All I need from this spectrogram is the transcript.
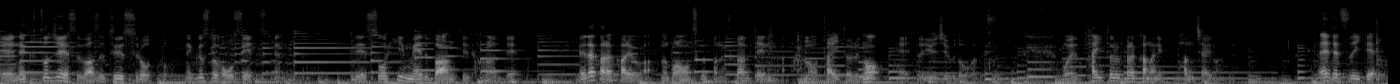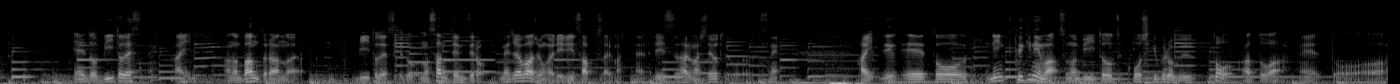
えー、Next.js was too slow と、Next が遅いって言ってるんですよね。で、ソヒメイドバンっていうところで、えだから彼はの版を作ったんですか？みたいなあのタイトルの、えーと、YouTube 動画です。これタイトルからかなりパンチありますねえ。で、続いて、えーと、 Vite ですね。はい。あのバンドラーの Vite ですけど、3.0、メジャーバージョンがリリースアップされました、ね、リリースされましたよということですね。はい。で、えっ、ー、と、リンク的には、その Vite 公式ブログと、あとは、えっ、ー、と、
